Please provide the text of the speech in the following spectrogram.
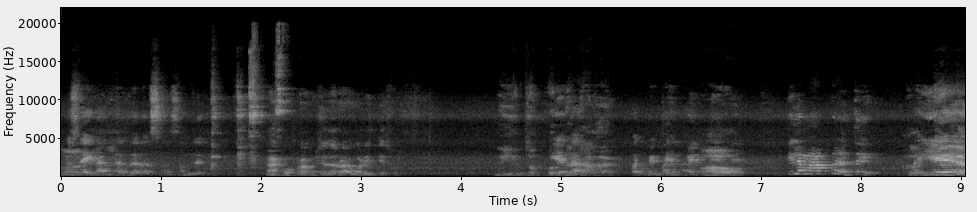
नुसतं एक हात घाल जरा असं समजेल. हा कोपरा कशा जरा वर येते सोड. येणार. परफेक्ट येणार. तिला माफ करत आहे. ये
